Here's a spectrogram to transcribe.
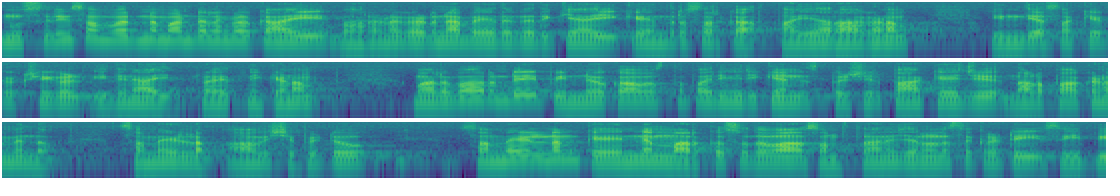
മുസ്ലിം സംവരണ മണ്ഡലങ്ങൾക്കായി ഭരണഘടനാ ഭേദഗതിക്കായി കേന്ദ്ര സർക്കാർ തയ്യാറാകണം. ഇന്ത്യ സഖ്യകക്ഷികൾ ഇതിനായി പ്രയത്നിക്കണം. മലബാറിന്റെ പിന്നോക്കാവസ്ഥ പരിഹരിക്കാൻ സ്പെഷ്യൽ പാക്കേജ് നടപ്പാക്കണമെന്നും സമ്മേളനം ആവശ്യപ്പെട്ടു. സമ്മേളനം കെ എൻ എം മാർക്കസുധവ സംസ്ഥാന general secretary C P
